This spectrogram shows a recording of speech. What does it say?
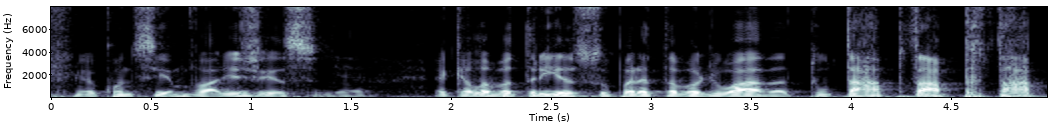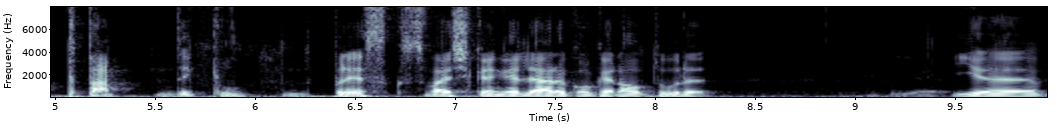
Acontecia-me várias vezes. Yeah. Aquela bateria super atabalhoada, tu tap, tap, tap, tap, daquilo parece que se vai escangalhar a qualquer altura Yeah. e a,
